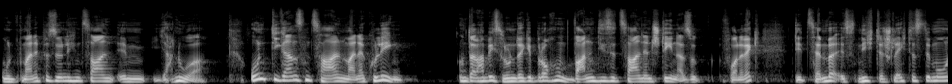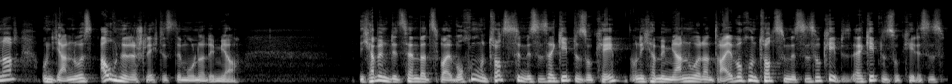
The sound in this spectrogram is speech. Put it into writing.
Und meine persönlichen Zahlen im Januar. Und die ganzen Zahlen meiner Kollegen. Und dann habe ich es runtergebrochen, wann diese Zahlen entstehen. Also vorneweg, Dezember ist nicht der schlechteste Monat und Januar ist auch nicht der schlechteste Monat im Jahr ich habe im Dezember zwei Wochen und trotzdem ist das Ergebnis okay. Und ich habe im Januar dann drei Wochen und trotzdem ist das okay, das Ergebnis okay. Das ist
